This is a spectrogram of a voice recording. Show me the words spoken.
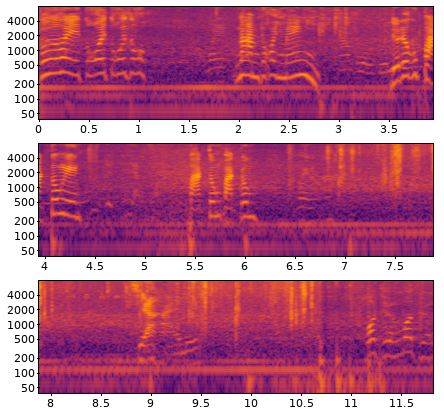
คือเฮ้ยตัวไอ้ตัวไอ้ตัวน้ำจ้อยแม่งนี่น้ำโรงเดี๋ยวเดี๋ยวกูปักตรงเองปากตรงปากตรง ไม่นะ เสียหายเลยบ่ถึงบ่ถึง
